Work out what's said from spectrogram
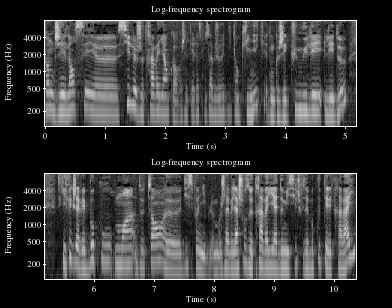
Quand j'ai lancé euh, SIL, je travaillais encore. J'étais responsable juridique en clinique, donc j'ai cumulé les deux, ce qui fait que j'avais beaucoup moins de temps euh, disponible. J'avais la chance de travailler à domicile, je faisais beaucoup de télétravail,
